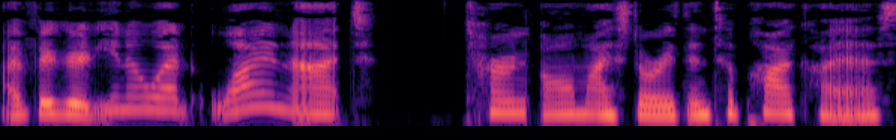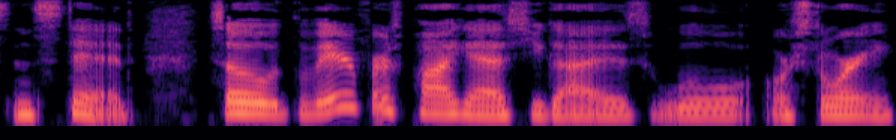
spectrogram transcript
I figured, you know what? Why not turn all my stories into podcasts instead. So the very first podcast you guys will, or story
